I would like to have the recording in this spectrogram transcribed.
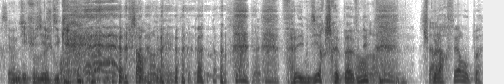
C'est même diffusé, je crois. Il me semble, hein, mais- Fallait me dire, je serais pas venu. Non, non, mais Je peux la refaire ou pas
